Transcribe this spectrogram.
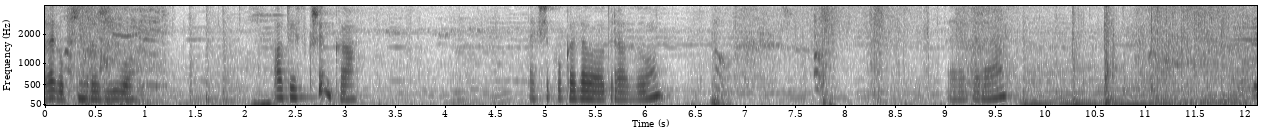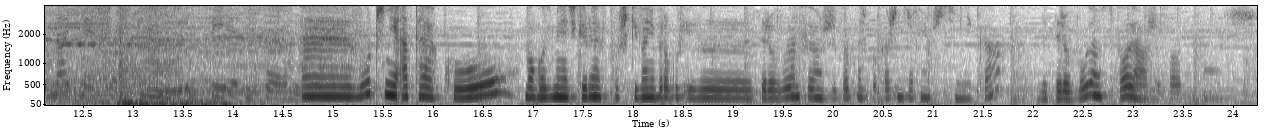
Ale go przymroziło. O, to jest skrzynka. Tak się pokazała od razu. Zaraz, zaraz. Eee, włócznie ataku mogą zmieniać kierunek w poszukiwaniu wrogów i wyzerowują twoją żywotność po każdym trafieniu przeciwnika. Wyzerowują swoją żywotność.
